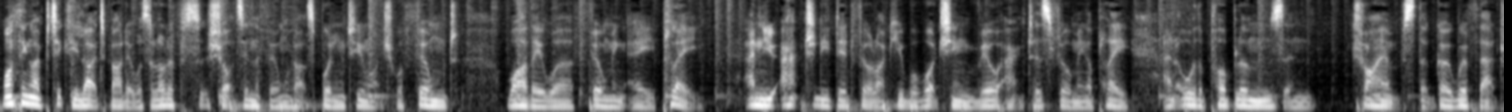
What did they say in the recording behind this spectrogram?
One thing I particularly liked about it was a lot of shots in the film, without spoiling too much, were filmed while they were filming a play. And you actually did feel like you were watching real actors filming a play, and all the problems and triumphs that go with that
